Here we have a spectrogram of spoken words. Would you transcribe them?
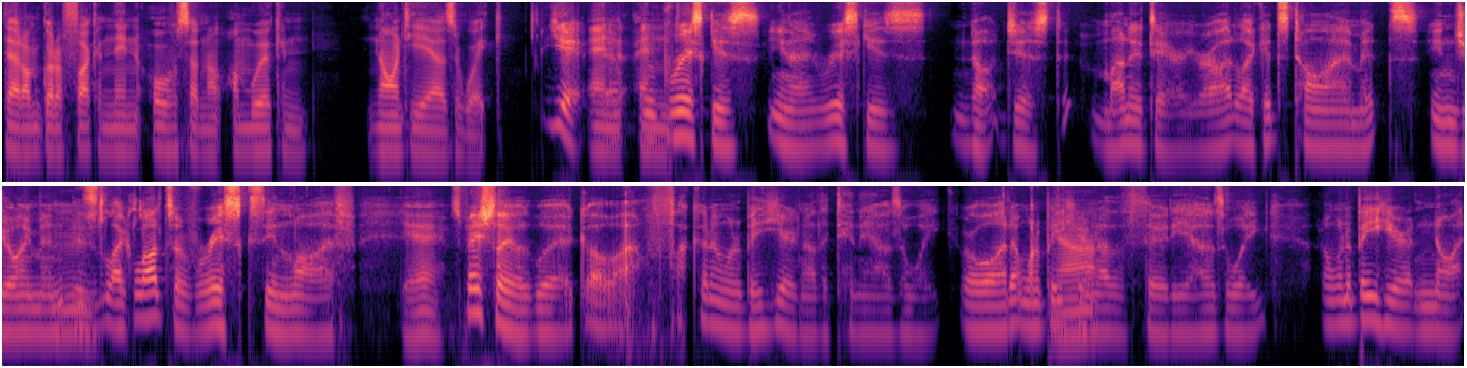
that I'm got to fucking then all of a sudden I'm working 90 hours a week. Yeah, And- and, and- risk is you know risk is not just monetary, right? Like it's time, it's enjoyment. Mm. There's like lots of risks in life, Yeah. especially with work. Oh uh, fuck, I don't want to be here another ten hours a week, or I don't want to be here another thirty hours a week. I want to be here at night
